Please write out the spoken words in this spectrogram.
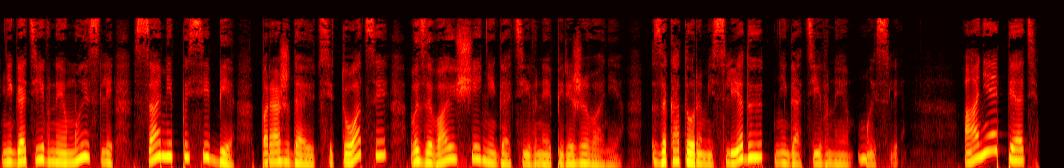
Негативные мысли сами по себе порождают ситуации, вызывающие негативные переживания, за которыми следуют негативные мысли. А они опять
